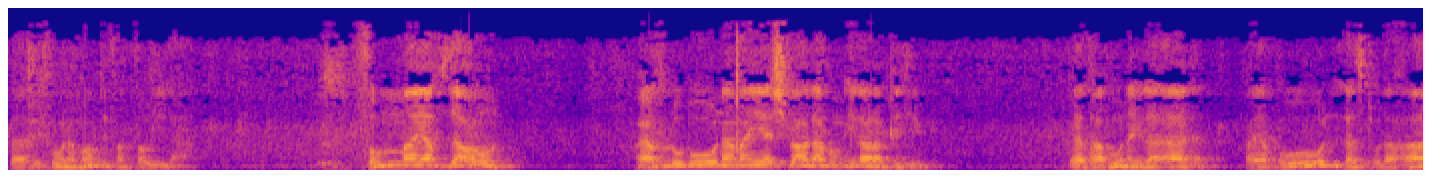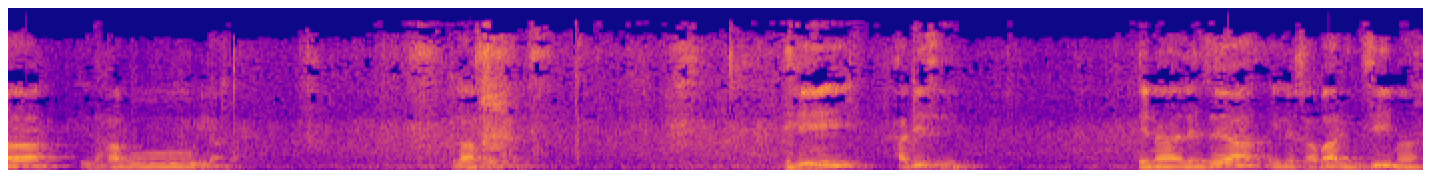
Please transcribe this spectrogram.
فيقفون موقفا طويلا. ثم يفزعون ويطلبون من يشفع لهم إلى ربهم. فيذهبون إلى آدم فيقول لست لها اذهبوا إلى نوح إلى آخر الحديث hii hadithi inaelezea ile habari nzima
